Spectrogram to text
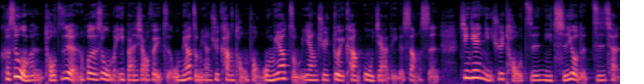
可是我们投资人或者是我们一般消费者，我们要怎么样去抗通膨？我们要怎么样去对抗物价的一个上升？今天你去投资，你持有的资产，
